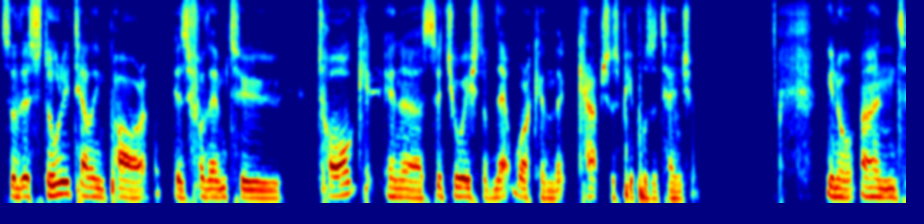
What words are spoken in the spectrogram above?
So the storytelling part is for them to talk in a situation of networking that captures people's attention. You know, and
